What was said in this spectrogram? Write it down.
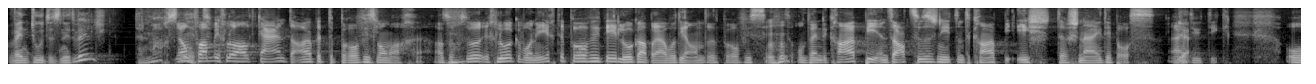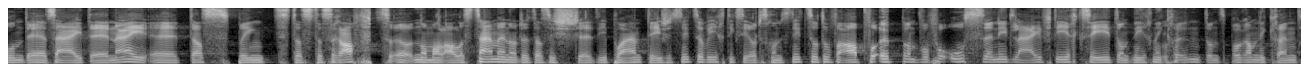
Wenn du das nicht willst, dann mach's Ja, und nicht. vor allem, ich halt gerne die Arbeit der Profis machen. Also ich schaue, ich schaue, wo ich der Profi bin, schaue aber auch, wo die anderen Profis sind. Und wenn der KP einen Satz rausschneidet und der KP ist der Schneideboss, eindeutig. Und er sagt, äh, nein, äh, das bringt, das, das rafft äh, nochmal alles zusammen oder das ist, äh, die Pointe ist jetzt nicht so wichtig gewesen, oder es kommt jetzt nicht so darauf ab, von jemandem, der von außen nicht live dich sieht und dich nicht mhm. könnt und das Programm nicht könnt,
